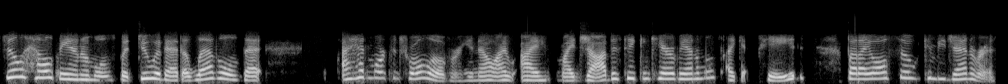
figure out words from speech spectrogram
still help animals but do it at a level that I had more control over. You know, I, I my job is taking care of animals. I get paid, but I also can be generous.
